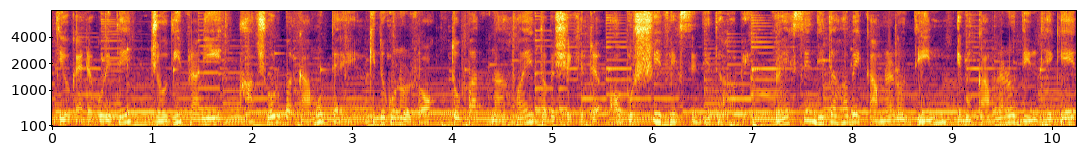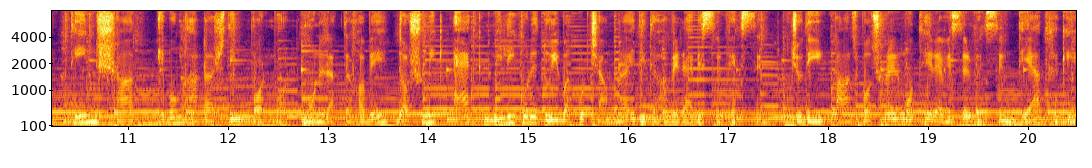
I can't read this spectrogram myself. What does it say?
দ্বিতীয় ক্যাটাগরিতে যদি প্রাণী আঁচড় বা কামড় দেয়, কিন্তু কোনো রক্তপাত না হয়, তবে সেক্ষেত্রে অবশ্যই ভ্যাকসিন দিতে হবে। ভ্যাকসিন দিতে হবে কামড়ানোর দিন এবং কামড়ানোর দিন থেকে তিন, সাত এবং আঠাশ দিন পর পর মনে রাখতে হবে, দশমিক এক মিলি করে দুই বাহুর চামড়ায় দিতে হবে র্যাবিসের ভ্যাকসিন। যদি পাঁচ বছরের মধ্যে র্যাবিসের ভ্যাকসিন দেয়া থাকে,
